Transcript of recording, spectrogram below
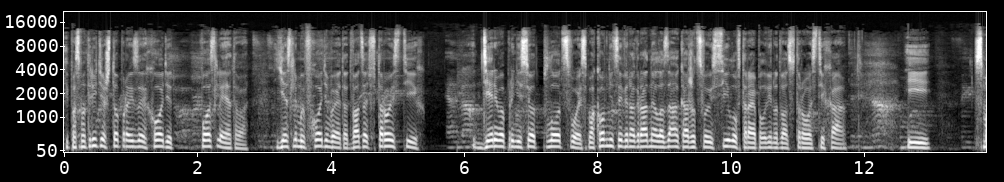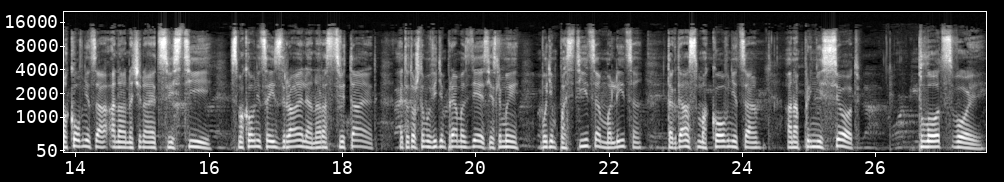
и посмотрите, что происходит после этого. Если мы входим в это, 22 стих, «Дерево принесет плод свой, смоковница и виноградная лоза окажут свою силу», вторая половина 22 стиха. И смоковница, она начинает свести, смоковница Израиля, она расцветает. Это то, что мы видим прямо здесь. Если мы будем поститься, молиться, тогда смоковница, она принесет плод свой,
